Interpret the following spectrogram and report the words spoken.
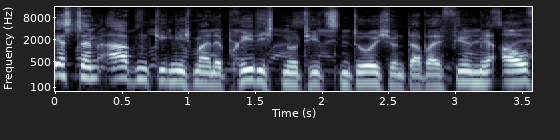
Gestern Abend ging ich meine Predigtnotizen durch und dabei fiel mir auf,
